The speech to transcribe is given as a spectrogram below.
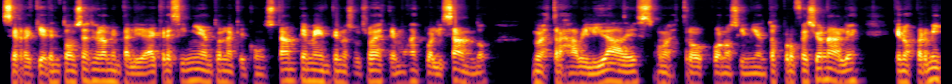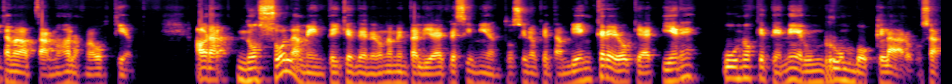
se requiere entonces de una mentalidad de crecimiento en la que constantemente nosotros estemos actualizando nuestras habilidades, nuestros conocimientos profesionales que nos permitan adaptarnos a los nuevos tiempos. Ahora, no solamente hay que tener una mentalidad de crecimiento, sino que también creo que tiene uno que tener un rumbo claro. O sea,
